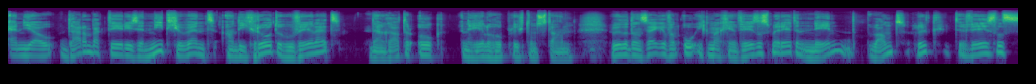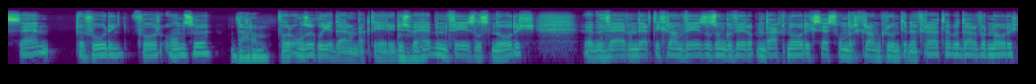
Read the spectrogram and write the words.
en jouw darmbacteriën zijn niet gewend aan die grote hoeveelheid, dan gaat er ook een hele hoop lucht ontstaan. Wil je dan zeggen van, oh, ik mag geen vezels meer eten? Nee, want, Luc, de vezels zijn de voeding voor onze darm. Voor onze goede darmbacteriën. Dus we hebben vezels nodig. We hebben 35 gram vezels ongeveer op een dag nodig. 600 gram groente en fruit hebben we daarvoor nodig.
